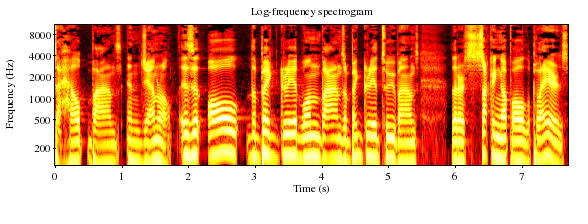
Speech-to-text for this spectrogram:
to help bands in general? Is it all the big grade one bands and big grade two bands that are sucking up all the players?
